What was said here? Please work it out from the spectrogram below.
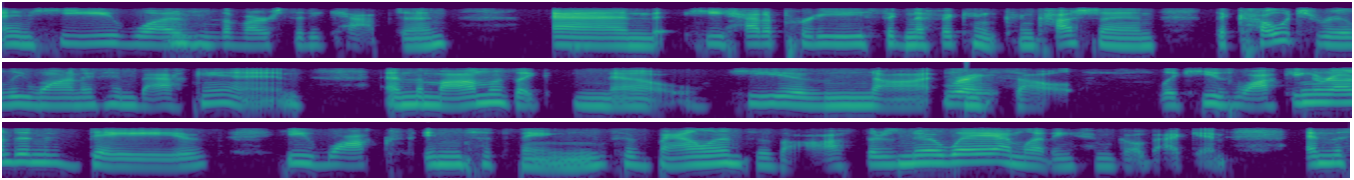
and he was Mhm. the varsity captain. And he had a pretty significant concussion. The coach really wanted him back in, and the mom was like, "No, he is not Right. himself. Like he's walking around in a daze. He walks into things. His balance is off. There's no way I'm letting him go back in. And the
